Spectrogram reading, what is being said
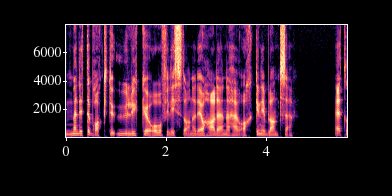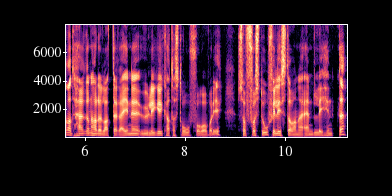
Men dette brakte ulykke over filisterne, det å ha denne her arken iblant seg. Etter at Herren hadde latt det regne ulike katastrofer over dem, så forsto filisterne endelig hintet,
